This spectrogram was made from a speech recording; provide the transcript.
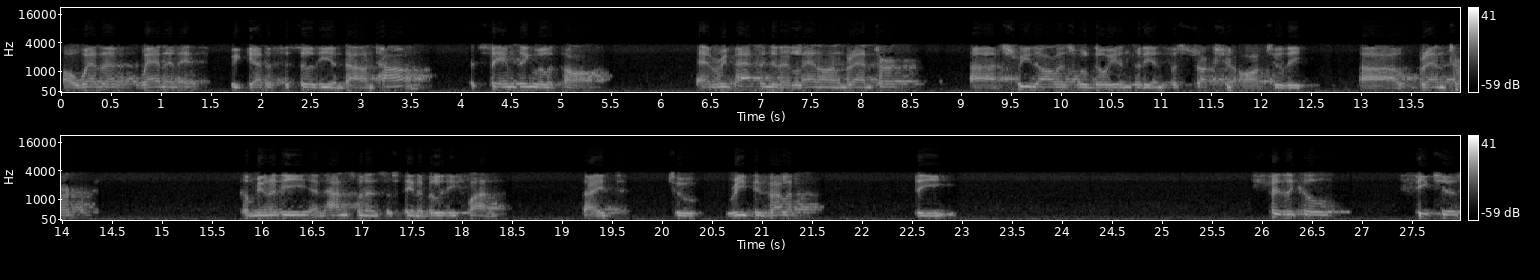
or whether when and if we get a facility in downtown, the same thing will occur. Every passenger that land on Grand Turk, uh, three dollars will go into the infrastructure or to the uh, Grand Turk Community Enhancement and Sustainability Fund, right, to redevelop the physical features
